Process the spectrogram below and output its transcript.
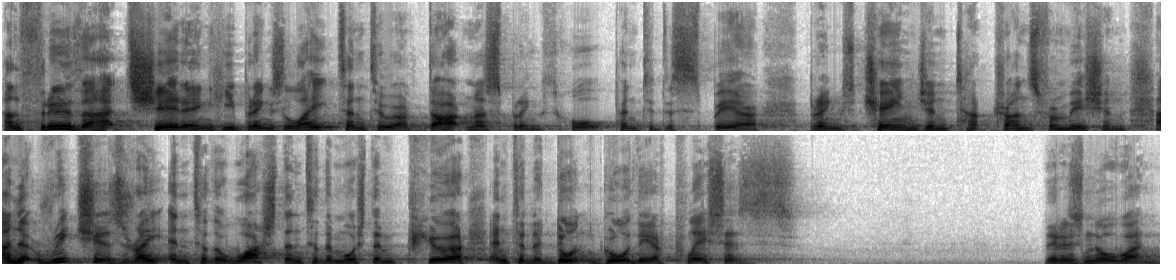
And through that sharing, he brings light into our darkness, brings hope into despair, brings change and t- transformation. And it reaches right into the worst, into the most impure, into the don't go there places. There is no one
